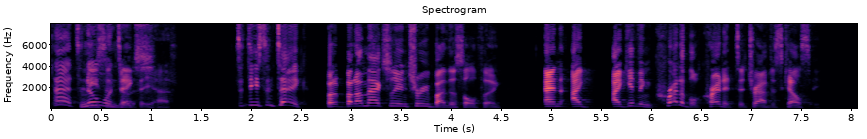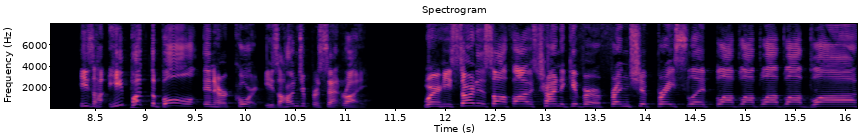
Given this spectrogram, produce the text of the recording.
That's a No decent one take does. that you have. It's a decent take, but but I'm actually intrigued by this whole thing, and I I give incredible credit to Travis Kelce. He's he put the ball in her court. He's 100 percent right. Where he started this off, I was trying to give her a friendship bracelet, blah blah blah blah blah,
